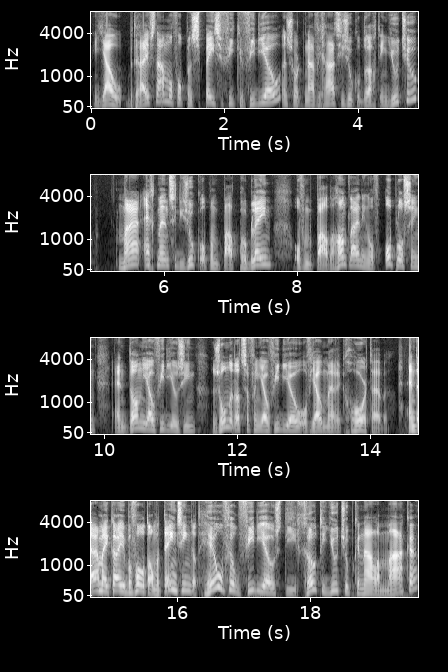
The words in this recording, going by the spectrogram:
jouw bedrijfsnaam of op een specifieke video, een soort navigatiezoekopdracht in YouTube. Maar echt mensen die zoeken op een bepaald probleem of een bepaalde handleiding of oplossing en dan jouw video zien zonder dat ze van jouw video of jouw merk gehoord hebben. En daarmee kan je bijvoorbeeld al meteen zien dat heel veel video's die grote YouTube kanalen maken,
